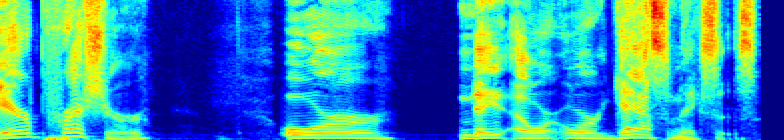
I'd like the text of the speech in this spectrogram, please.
air pressure or or, or gas mixes.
